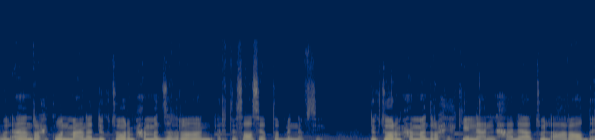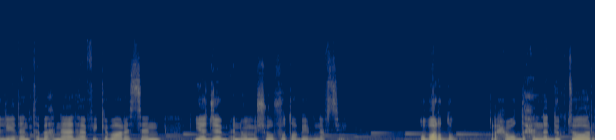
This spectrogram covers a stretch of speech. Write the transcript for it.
والآن رح يكون معنا الدكتور محمد زهران اختصاصي الطب النفسي. دكتور محمد رح يحكي لنا عن الحالات والأعراض اللي إذا انتبهنا لها في كبار السن يجب أنهم يشوفوا طبيب نفسي. وبرضه رح يوضح لنا الدكتور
